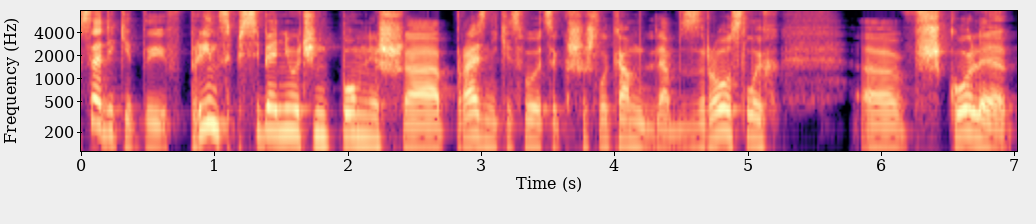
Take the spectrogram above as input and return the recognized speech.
В садике ты, в принципе, себя не очень помнишь, а праздники сводятся к шашлыкам для взрослых. Э, В школе...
